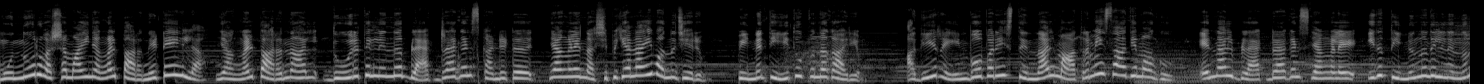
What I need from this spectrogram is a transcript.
മുന്നൂറ് വർഷമായി ഞങ്ങൾ പറന്നിട്ടേയില്ല. ഞങ്ങൾ പറന്നാൽ ദൂരത്തിൽ നിന്ന് ബ്ലാക്ക് ഡ്രാഗൺസ് കണ്ടിട്ട് ഞങ്ങളെ നശിപ്പിക്കാനായി വന്നു ചേരും. പിന്നെ തീ തൂപ്പുന്ന കാര്യം. അത് ഈ റെയിൻബോ ബറീസ് തിന്നാൽ മാത്രമേ സാധ്യമാകൂ. എന്നാൽ ബ്ലാക്ക് ഡ്രാഗൺസ് ഞങ്ങളെ ഇത് തിന്നുന്നതിൽ നിന്നും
